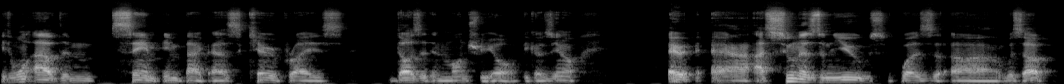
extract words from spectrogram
it won't have the same impact as Carey Price does it in Montreal because you know uh, as soon as the news was uh, was up,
